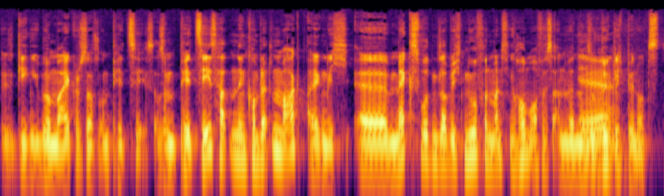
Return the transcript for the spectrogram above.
gegenüber Microsoft und PCs. Also PCs hatten den kompletten Markt eigentlich. Äh, Macs wurden, glaube ich, nur von manchen Homeoffice-Anwendern Ja, so wirklich benutzt.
